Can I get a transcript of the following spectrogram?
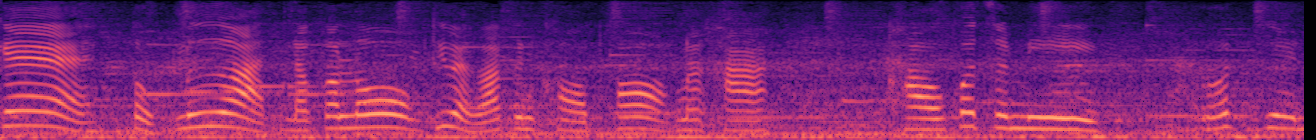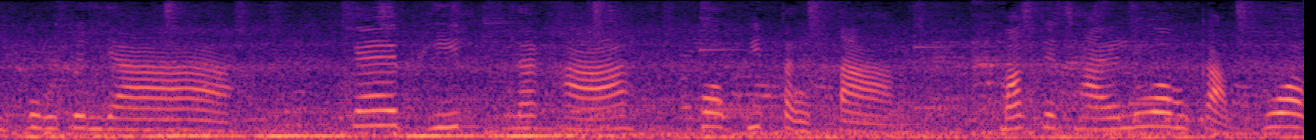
แก้ตกเลือด แล้วก็โรคที่แบบว่าเป็นคอพอกนะคะ เขาก็จะมีรสเย็นปรุงเป็นยา แก้พิษนะคะ พวกพิษต่างๆ มักจะใช้ร่วมกับพวก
